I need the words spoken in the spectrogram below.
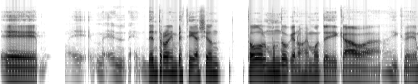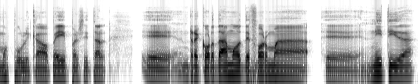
eh, eh, dentro de la investigación, todo el mundo que nos hemos dedicado a, y que hemos publicado papers y tal, eh, recordamos de forma nítida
